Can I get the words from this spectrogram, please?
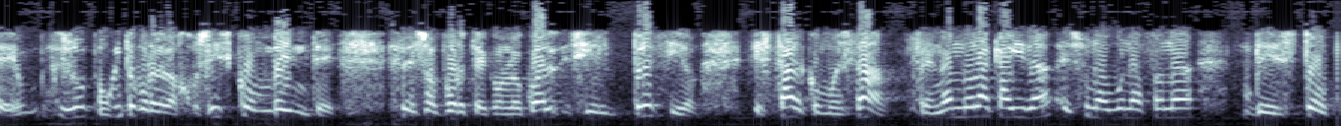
eh, es un poquito por debajo, 6,20 de soporte, con lo cual si el precio está como está, frenando la caída, es una buena zona de stop.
